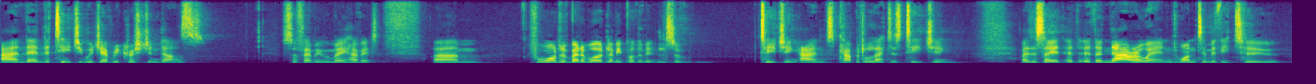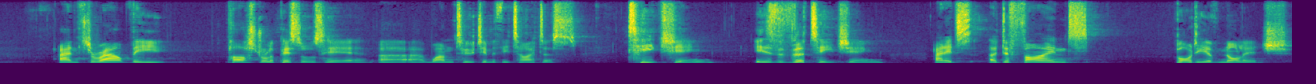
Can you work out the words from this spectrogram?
and then the teaching which every Christian does. So, Femi, we may have it. Um, for want of a better word, let me put them in sort of teaching and capital letters teaching. As I say, at, the narrow end, 1 Timothy 2, and throughout the pastoral epistles here, uh, uh, 1, 2 Timothy, Titus, teaching is the teaching, and it's a defined body of knowledge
